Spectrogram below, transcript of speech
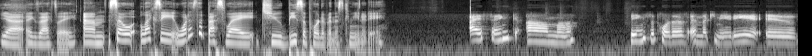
Yeah, exactly. Um, so Lexi, what is the best way to be supportive in this community? I think um, being supportive in the community is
